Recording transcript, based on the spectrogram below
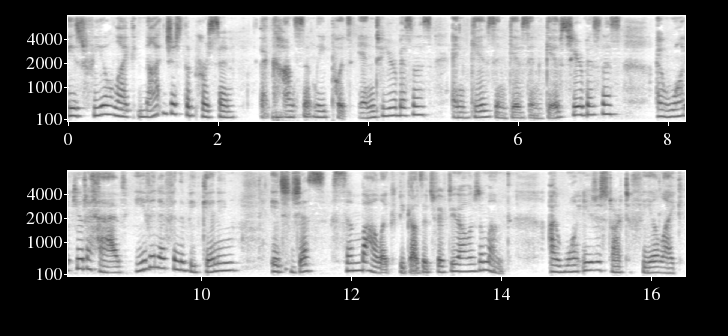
is feel like not just the person that constantly puts into your business and gives and gives and gives to your business. I want you to have, even if in the beginning it's just symbolic because it's $50 a month, I want you to start to feel like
